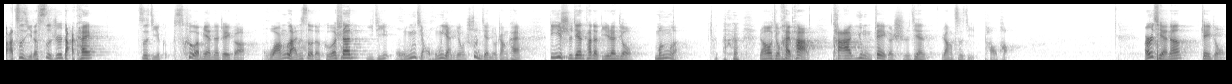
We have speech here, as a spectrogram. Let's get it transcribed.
把自己的四肢打开，自己侧面的这个黄蓝色的格栅以及红脚红眼睛瞬间就张开，第一时间他的敌人就懵了，然后就害怕了，他用这个时间让自己逃跑，而且呢，这种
